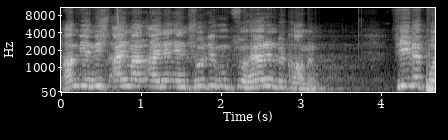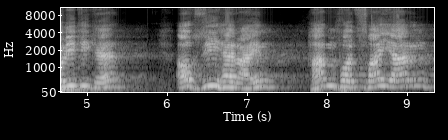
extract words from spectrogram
haben wir nicht einmal eine Entschuldigung zu hören bekommen. Viele Politiker, auch Sie, Herr Rhein, haben vor zwei Jahren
